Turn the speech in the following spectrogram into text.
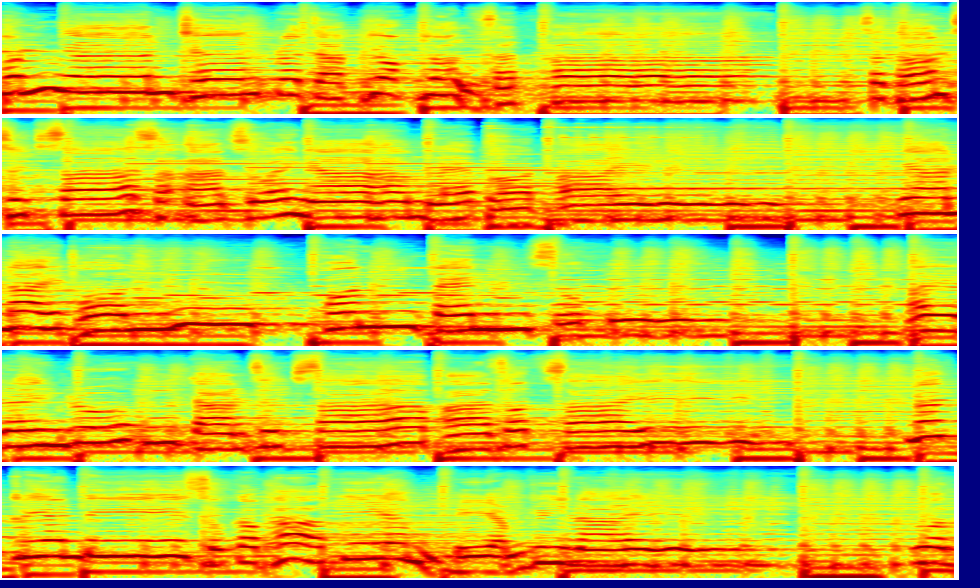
ผลงานเชิงประจักษ์ยกย่องศรัทธา สถานศึกษาสะอาดสวยงามและปลอดภัย งานได้ผลคนเป็นสุข ให้เร่งรู้การศึกษาผ่าสดใส นักเรียนดีสุขภาพเยี่ยมเปี่ยมวินัยรวม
